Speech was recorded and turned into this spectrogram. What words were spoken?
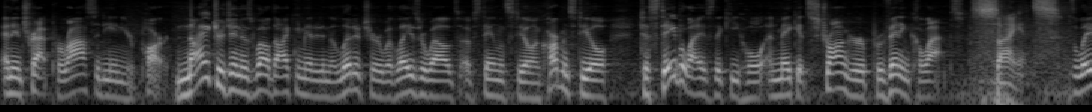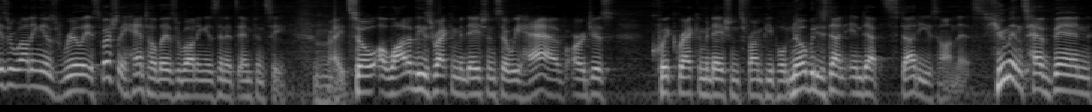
and entrap porosity in your part. Nitrogen is well documented in the literature with laser welds of stainless steel and carbon steel to stabilize the keyhole and make it stronger, preventing collapse. Science. So laser welding is really, especially handheld laser welding, is in its infancy, mm-hmm. right? So a lot of these recommendations that we have are just quick recommendations from people. Nobody's done in-depth studies on this. Humans have been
